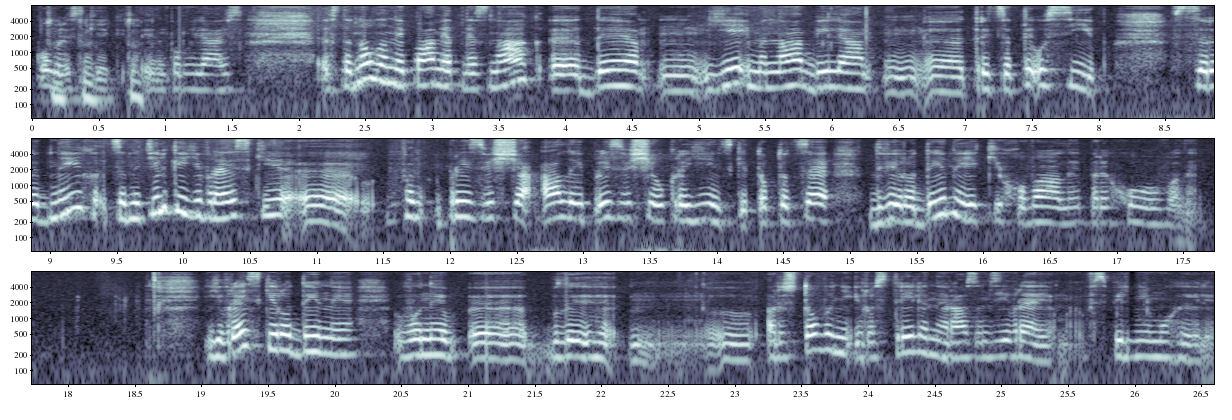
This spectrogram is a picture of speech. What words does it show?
Ковальський, так, як так. я не помиляюсь. Е, Встановлений пам'ятний знак, е, де є імена біля м, е, 30 осіб. Серед них це не тільки єврейські е, прізвища, але й прізвища українські. Тобто це дві родини, які ховали, переховували єврейські родини. Вони е, були арештовані і розстріляні разом з євреями в спільній могилі.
